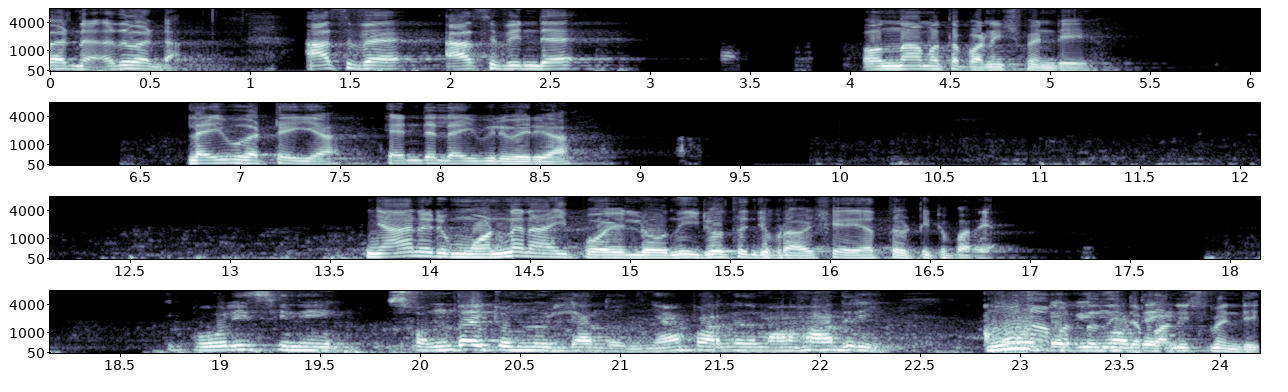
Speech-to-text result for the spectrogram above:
വേണ്ട അത് വേണ്ട. ആസിഫെ ആസിഫിന്റെ ഒന്നാമത്തെ പണിഷ്മെന്റ് ലൈവ് കട്ട് ചെയ്യുക. എന്റെ ലൈവിൽ വരിക. ഞാനൊരു മൊണ്ണനായി പോയല്ലോ എന്ന് ഇരുപത്തഞ്ച് പ്രാവശ്യം ഏർത്തിട്ടിട്ട് പറയാം. ഈ പോലീസിന് സ്വന്തമായിട്ടൊന്നും ഇല്ലാന്ന് തോന്നുന്നു. ഞാൻ പറഞ്ഞത് മഹാതിരി പണിഷ്മെന്റ്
